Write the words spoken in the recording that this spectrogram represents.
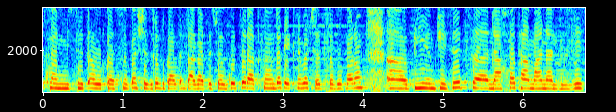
თქვენ მის დეტალურ გაცნობას შეძლებთ გალტენ ტაგარტის ვებგვერდზე, რა თქმა უნდა, გექნება შესაძლებლობა, რომ BMG-ზეც ნახოთ ამ ანალიზის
